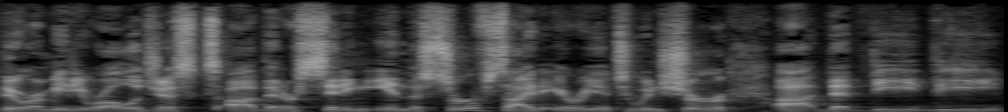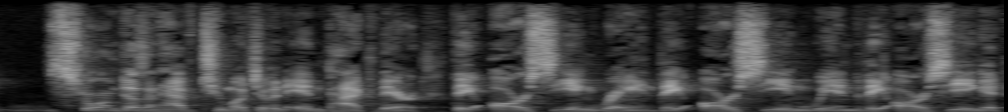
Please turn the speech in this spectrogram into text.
there are meteorologists uh, that are sitting in the Surfside area to ensure uh, that the the storm doesn't have too much of an impact there. They are seeing rain, they are seeing wind, they are seeing it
